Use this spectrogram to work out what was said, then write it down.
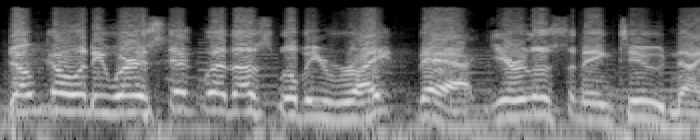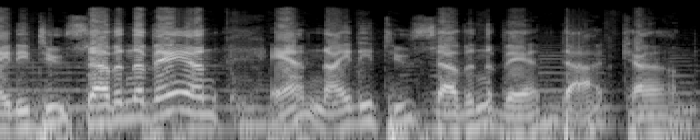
Don't go anywhere. Stick with us. We'll be right back. You're listening to 927 The Van and 927thevan.com.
